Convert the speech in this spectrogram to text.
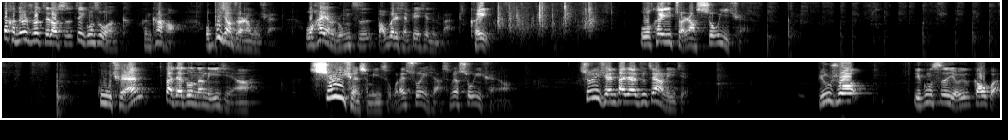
那很多人说，翟老师，这公司我很很看好，我不想转让股权。我还想融资，把未来钱变现怎么办？可以，我可以转让收益权。股权大家都能理解啊，收益权什么意思？我来说一下，什么叫收益权啊？收益权大家就这样理解，比如说你公司有一个高管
